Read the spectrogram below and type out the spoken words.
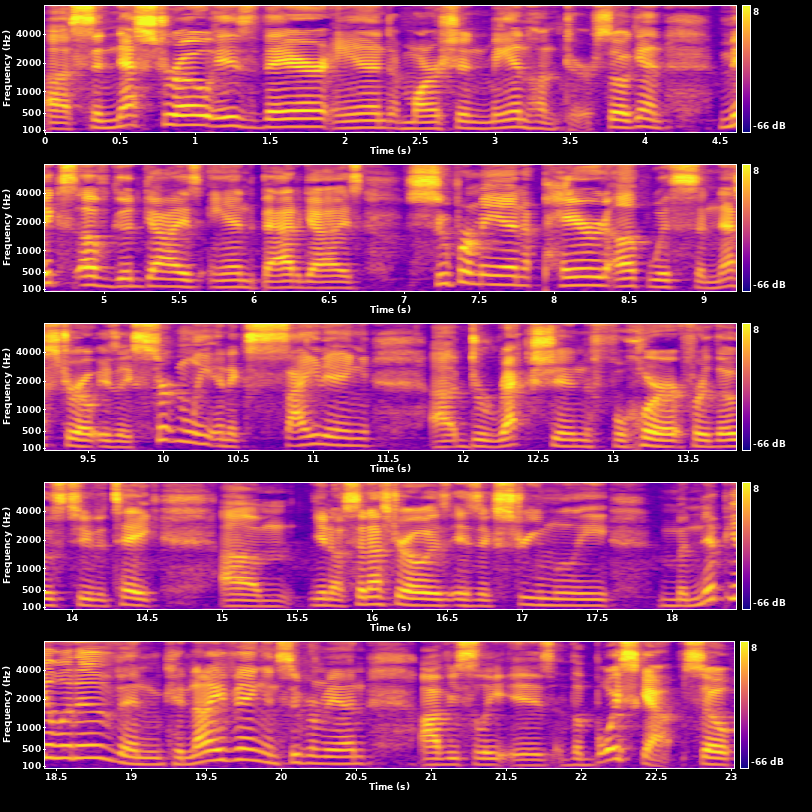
Uh, Sinestro is there, and Martian Manhunter. So again, mix of good guys and bad guys. Superman paired up with Sinestro is a certainly an exciting uh, direction for for those two to take. Um, you know, Sinestro is is extremely manipulative and conniving, and Superman obviously is the Boy Scout. So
